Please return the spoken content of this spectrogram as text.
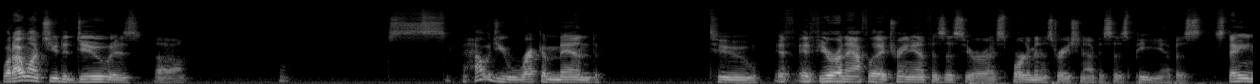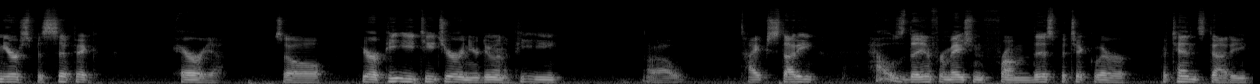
What I want you to do is uh, how would you recommend to if if you're an athletic training emphasis, you're a sport administration emphasis, PE emphasis, stay in your specific area. So if you're a PE teacher and you're doing a PE uh, type study, how's the information from this particular pretend study?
